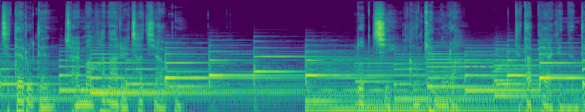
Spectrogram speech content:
제대로 된 절망 하나를 차지하고 놓지 않겠노라 대답해야겠는데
